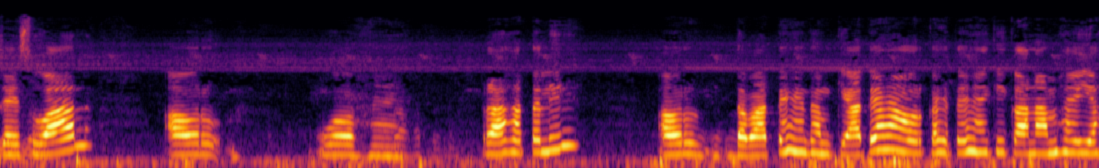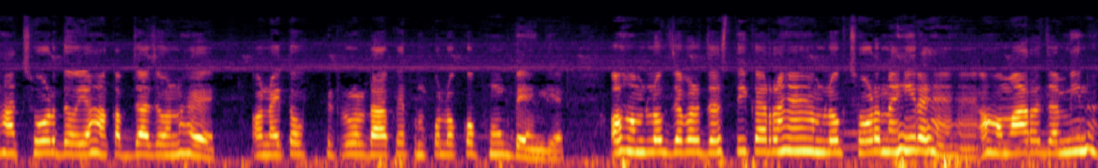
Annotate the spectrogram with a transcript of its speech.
जायसवाल और वो हैं। राहत अली। और दबाते हैं धमकियाते हैं और कहते हैं कि का नाम है यहाँ छोड़ दो यहाँ कब्जा जोन है और नहीं तो पेट्रोल डाल के तुमको लोग को फूंक देंगे। और हम लोग ज़बरदस्ती कर रहे हैं हम लोग छोड़ नहीं रहे हैं। और हमारा ज़मीन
